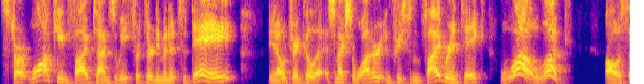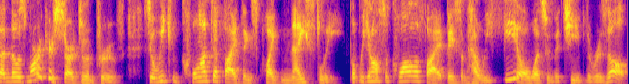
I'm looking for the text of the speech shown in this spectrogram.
start walking five times a week for 30 minutes a day. You know, drink some extra water, increase some fiber intake. Wow, look, all of a sudden those markers start to improve. So we can quantify things quite nicely, but we can also qualify it based on how we feel once we've achieved the result.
